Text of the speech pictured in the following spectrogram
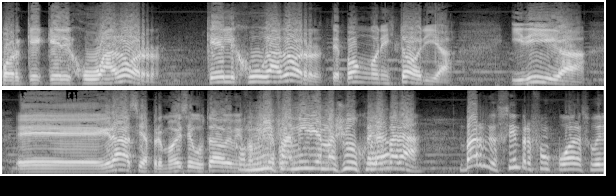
Porque que el jugador, que el jugador te ponga una historia y diga, eh, gracias, pero me hubiese gustado que mi Con familia... mi fuera-". familia en mayúscula. Pero pará, Barrio siempre fue un jugador subir,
